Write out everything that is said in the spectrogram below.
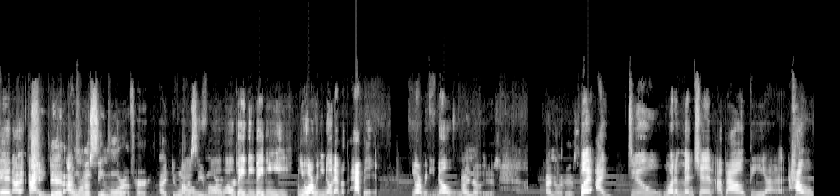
And I, I she did. I want to see more of her. I do want to oh, see more. Oh, oh, baby, baby, you already know that about to happen. You already know. I know it is. I know it is. But I do want to mention about the uh, how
